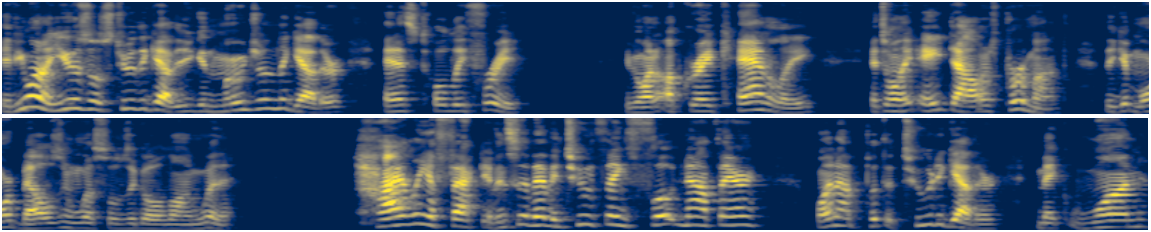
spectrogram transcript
If you want to use those two together, you can merge them together and it's totally free. If you want to upgrade Calendly, it's only $8 per month. They get more bells and whistles to go along with it. Highly effective. Instead of having two things floating out there, why not put the two together and make one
